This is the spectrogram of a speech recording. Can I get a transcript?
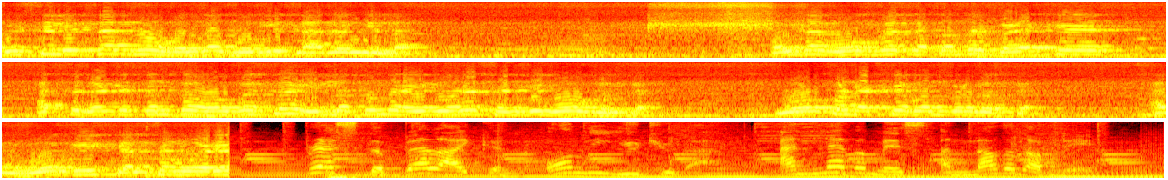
ಬಿಸಿಲು ಇದ್ದಾಗ ನಾವು ಹೊಲ್ದಾಗ ಹೋಗ್ಲಿಕ್ಕೆ ಆಗಂಗಿಲ್ಲ. ಹೊಲ್ದಾಗ ಹೋಗ್ಬೇಕಂತಂದ್ರೆ ಬೆಳಗ್ಗೆ ಹತ್ತು ಗಂಟೆ ತನಕ ಹೋಗ್ಬೇಕು ಇಲ್ಲತ್ತಂದ್ರೆ ಐದುವರೆ ಸಂಜೆಗೆ ಹೋಗ್ಬೇಕು. ನೋಡ್ಕೊಂಡು ಅಷ್ಟೇ ಬಂದ್ಬಿಡ್ಬೇಕು. ಅಲ್ಲಿ ಹೋಗಿ ಕೆಲಸ ಮಾಡಿ. Press the bell icon on the YouTube app. And never miss another update.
